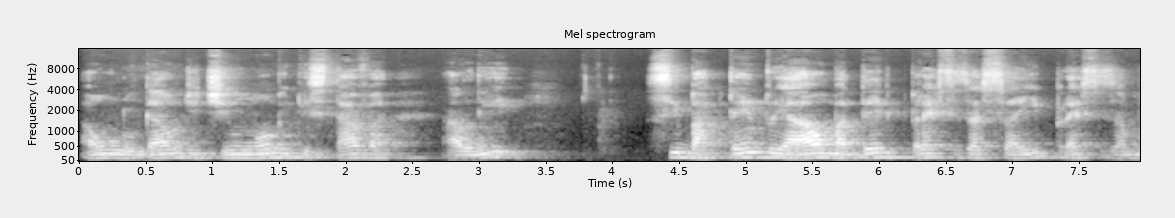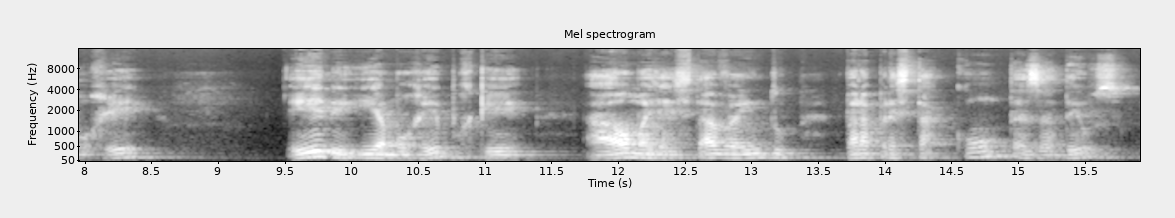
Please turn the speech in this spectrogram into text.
a um lugar onde tinha um homem que estava ali se batendo e a alma dele prestes a sair, prestes a morrer. Ele ia morrer porque a alma já estava indo para prestar contas a Deus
